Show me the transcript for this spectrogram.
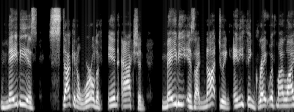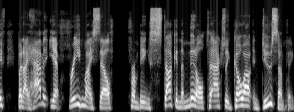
maybe is stuck in a world of inaction. Maybe is I'm not doing anything great with my life, but I haven't yet freed myself from being stuck in the middle to actually go out and do something.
